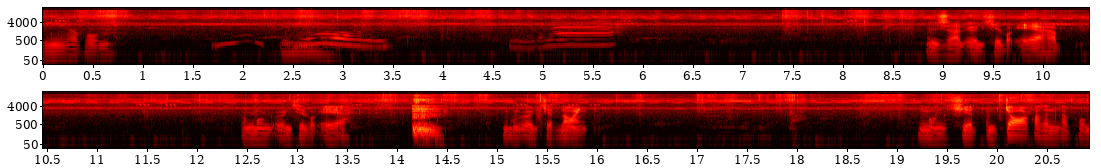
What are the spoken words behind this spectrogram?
นี่ครับผมนี่ยุ่ งงงเลยนี่กันนะอีสานเอิ่นเขียดบักแอครับมองมองเอิ่นเขียดบักแอมองเอิ่นเขียดหน่อยมองเขียดน้ำจอกก็สันครับผม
